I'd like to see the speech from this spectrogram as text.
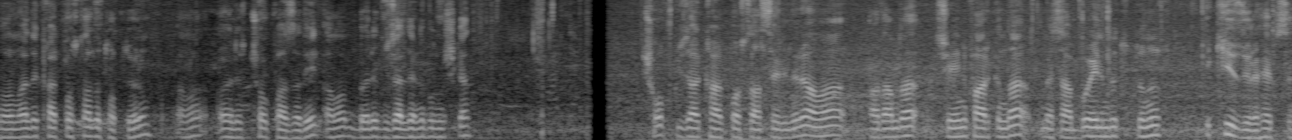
Normalde kartpostal da topluyorum ama öyle çok fazla değil ama böyle güzellerini bulmuşken çok güzel kartpostal serileri ama adam da şeyin farkında mesela bu elimde tuttuğunuz 200 euro hepsi.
